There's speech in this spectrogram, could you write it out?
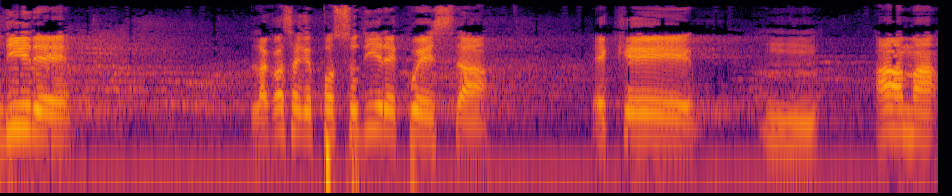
dire, la, cosa che posso dire, è questa, è che mh, Ama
